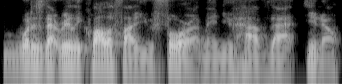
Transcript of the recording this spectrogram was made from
what does that really qualify you for? I mean, you have that, you know,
